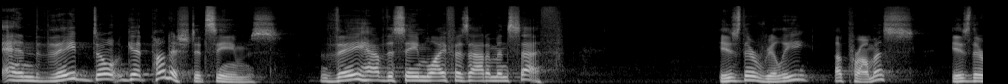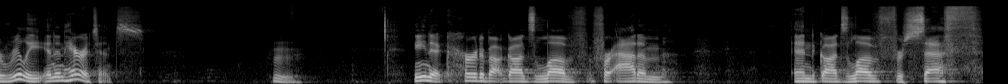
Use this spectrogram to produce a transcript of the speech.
and they don't get punished, it seems. They have the same life as Adam and Seth. Is there really a promise? Is there really an inheritance? Hmm. Enoch heard about God's love for Adam and God's love for Seth.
